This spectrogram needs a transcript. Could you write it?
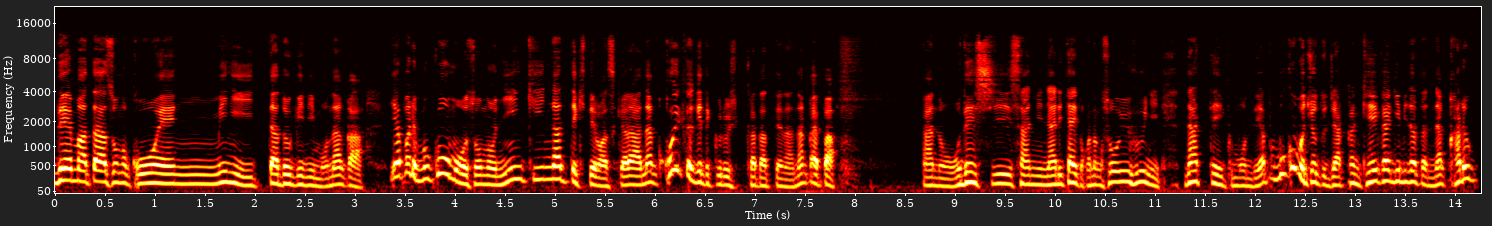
で、またその公演見に行った時にもなんか、やっぱり向こうもその人気になってきてますから、なんか声かけてくる方っていうのはなんかやっぱ、あの、お弟子さんになりたいとか、なんかそういう風になっていくもんで、やっぱ向こうもちょっと若干警戒気味だったんで、なんか軽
